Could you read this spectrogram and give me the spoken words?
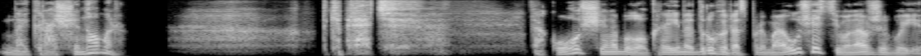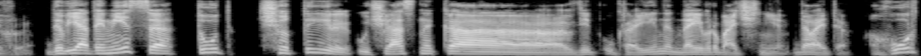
найкращий номер. Таке, блядь, Такого ще не було. Україна другий раз приймає участь і вона вже виігрує. Дев'яте місце. Тут чотири учасника від України на Євробаченні. Давайте гурт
